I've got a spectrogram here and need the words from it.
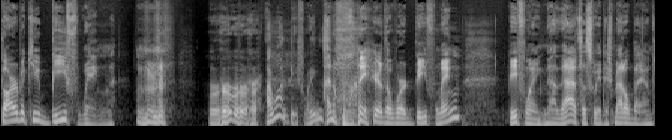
barbecue beef wing. I I want beef wings. I don't want to hear the word beef wing. Beef wing. Now that's a Swedish metal band.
